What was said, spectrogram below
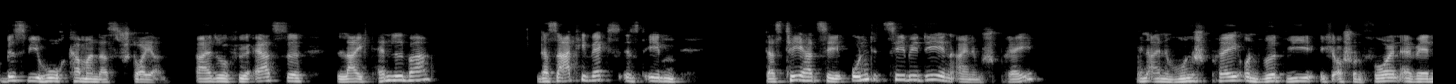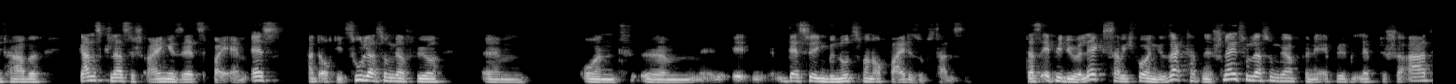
bis wie hoch kann man das steuern also für Ärzte leicht handelbar. Das Sativex ist eben das THC und CBD in einem Spray, in einem Mundspray und wird, wie ich auch schon vorhin erwähnt habe, ganz klassisch eingesetzt bei MS, hat auch die Zulassung dafür. Ähm, und ähm, deswegen benutzt man auch beide Substanzen. Das Epidiolex, habe ich vorhin gesagt, hat eine Schnellzulassung gehabt für eine epileptische Art.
